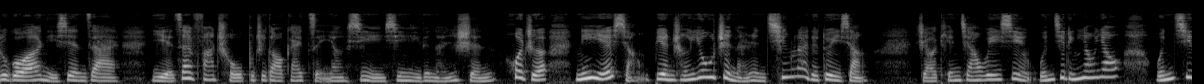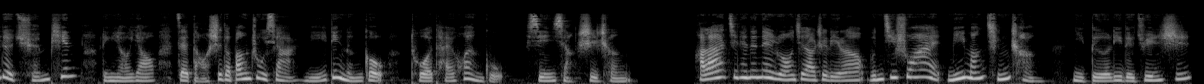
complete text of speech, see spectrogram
如果你现在也在发愁，不知道该怎样吸引心仪的男神，或者你也想变成优质男人青睐的对象，只要添加微信文姬零幺幺，文姬的全拼零幺幺，在导师的帮助下，你一定能够脱胎换骨，心想事成。好啦，今天的内容就到这里了。文姬说爱，迷茫情场，你得力的军师。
